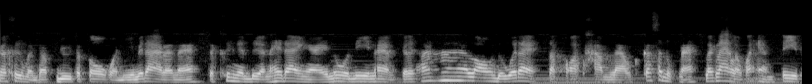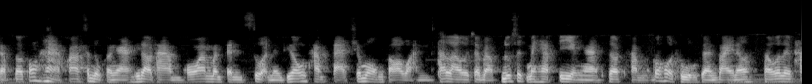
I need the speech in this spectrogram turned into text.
ก็คือเหมือนแบบอยู่จะโตกว่านี้ไม่ได้แล้วนะ จะขึ้นเงินเดือนให้ได้ไงนู่นนี่นั่นก็เลยอ่าลองดูก็ได้ แต่พอทำแล้วก็สนุกนะแรกๆเราก็แอนตี้แต่เราต้องหาความสนุกกับงานที่เราทำเพราะว่ามันเป็นส่วนหนึ่งที่ต้องทำ8ชั่วโมงต่อวัน ถ้าเราจะแบบรู้สึกไม่แฮปปี้กับงานที่เราทำก็หดหู่เกินไปเนาะเราก็เลยท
